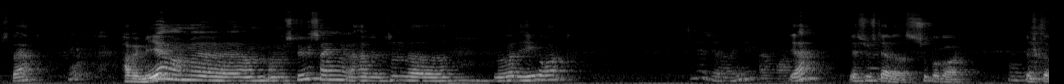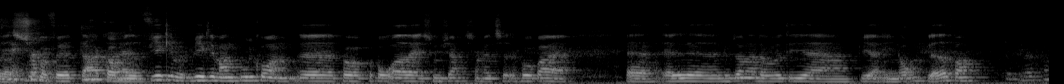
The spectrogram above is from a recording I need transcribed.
Stærkt. Ja. Har vi mere om, øh, om, om styrketræning, eller har vi sådan været noget af det hele rundt? Det synes jeg er rimelig godt rundt. Ja, jeg synes, det har været super godt. Mm, det har været er super fedt. Der er Mm. kommet virkelig, virkelig mange guldkorn øh, på, på bordet i dag, synes jeg, som jeg t- håber, at, at alle lytterne derude de er, bliver enormt glade for. Det er jeg glad for.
